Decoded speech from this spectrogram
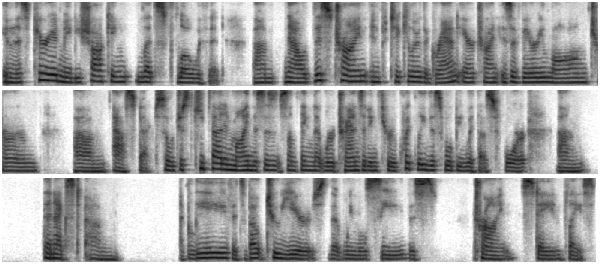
in this period may be shocking, let's flow with it. Um, now, this trine in particular, the Grand Air Trine, is a very long-term um, aspect. So just keep that in mind. This isn't something that we're transiting through quickly. This will be with us for um, the next, um, I believe it's about two years that we will see this trine stay in place.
